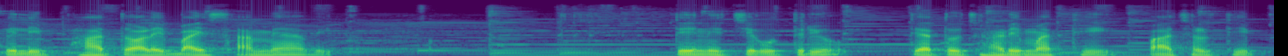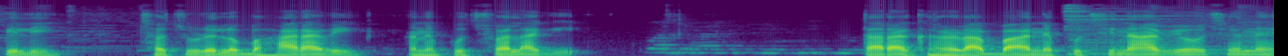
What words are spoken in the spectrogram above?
પેલી ભાતવાળી બાઈ સામે આવી. તે નીચે ઉતર્યો. ત્યાં તો ઝાડીમાંથી પાછળથી પેલી છચુડેલો બહાર આવી અને પૂછવા લાગી, તારા ઘરડા બાને પૂછીને આવ્યો છે ને?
